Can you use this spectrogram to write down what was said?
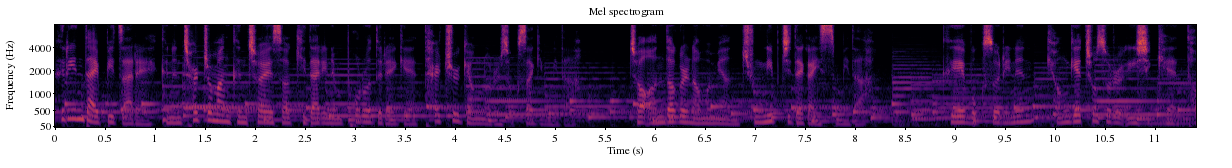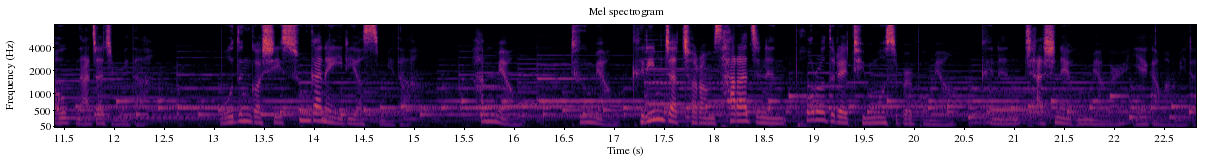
흐린 달빛 아래 그는 철조망 근처에서 기다리는 포로들에게 탈출 경로를 속삭입니다. 저 언덕을 넘으면 중립지대가 있습니다. 그의 목소리는 경계 초소를 의식해 더욱 낮아집니다. 모든 것이 순간의 일이었습니다. 한 명, 두 명, 그림자처럼 사라지는 포로들의 뒷모습을 보며 그는 자신의 운명을 예감합니다.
